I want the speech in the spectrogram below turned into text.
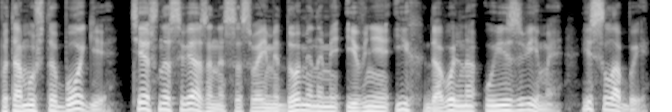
«Потому что боги тесно связаны со своими доменами и вне их довольно уязвимы и слабы.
